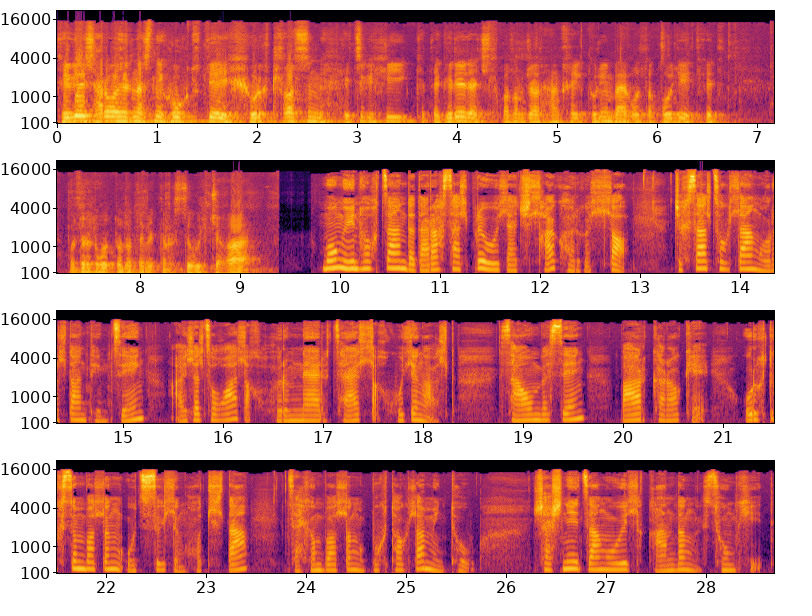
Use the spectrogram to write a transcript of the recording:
тэгээ сарва хоёр насны хүүхдүүдээ их өргөдөлгөөлсөн эцэг эхийг одоо гэрээр ажиллах боломжоор хангахыг төрийн байгууллага хуулийн этгээд удирдлагууд одоо бид нар бас зөвлөж байгаа. Мөн энэ хугацаанд дараах салбарын үйл ажиллагааг хориглолоо. Жагсаал цуглаан уралдаан тэмцээн, аялал цугаалга, хурим найр, цайлах, хүлэн авалт, саун бассейн, бар караоке, өргөтгсөн болон үдсэглэн худалдаа, цахин болон бүх тоглоомын төв, шашны зан үйл гандан сүмхийд,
